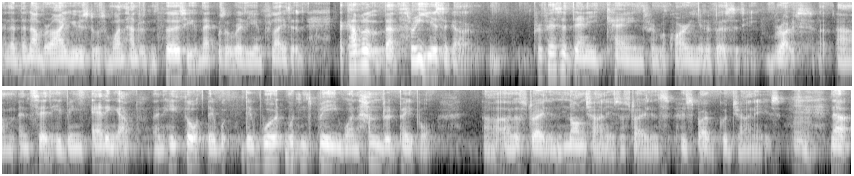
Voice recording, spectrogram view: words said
and the number I used was 130, and that was already inflated. A couple of about three years ago, Professor Danny Kane from Macquarie University wrote um, and said he'd been adding up, and he thought there, w- there weren't, wouldn't be 100 people uh, Australians, non-Chinese Australians who spoke good Chinese. Mm. Now,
